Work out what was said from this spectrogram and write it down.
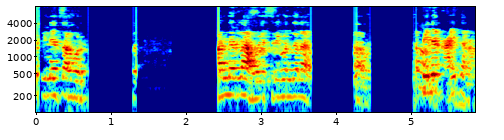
पिण्याचा आवडतो. पाण्याला हवंय श्रीगंधाला पिण्या ऐका ना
